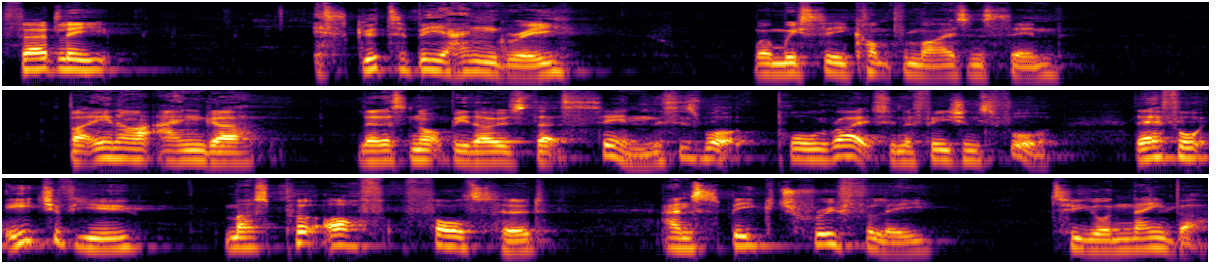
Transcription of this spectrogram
Thirdly, it's good to be angry when we see compromise and sin, but in our anger, let us not be those that sin. This is what Paul writes in Ephesians 4. Therefore, each of you must put off falsehood and speak truthfully to your neighbor,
